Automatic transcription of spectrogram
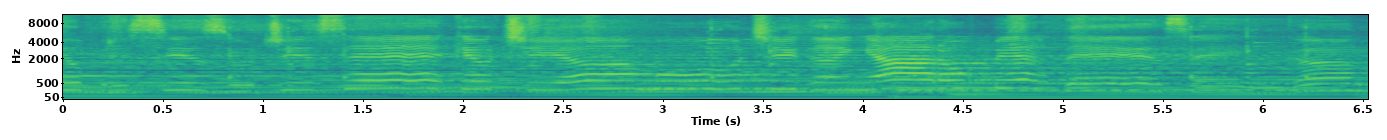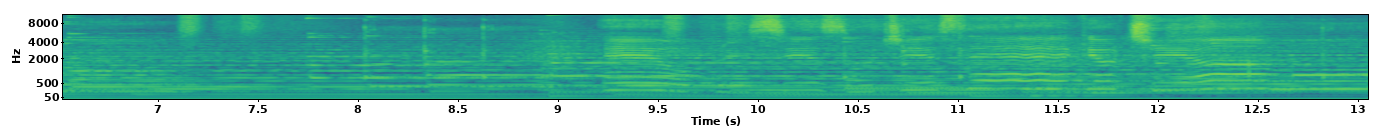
Eu preciso dizer que eu te amo, te ganhar ou perder sem engano. Eu preciso dizer que eu te amo.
